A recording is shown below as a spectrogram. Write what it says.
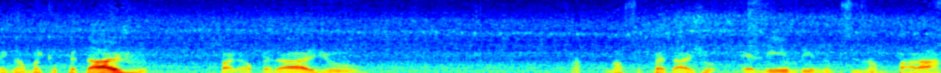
Chegamos aqui o pedágio, pagar o pedágio. Nosso pedágio é livre, não precisamos parar.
